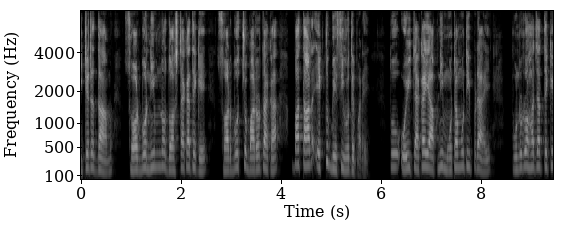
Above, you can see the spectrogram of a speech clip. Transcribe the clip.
ইটের দাম সর্বনিম্ন দশ টাকা থেকে সর্বোচ্চ বারো টাকা বা তার একটু বেশি হতে পারে। তো ওই টাকায় আপনি মোটামুটি প্রায় পনেরো হাজার থেকে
